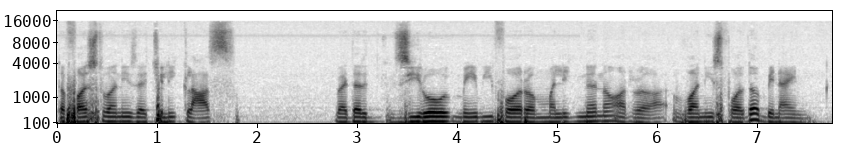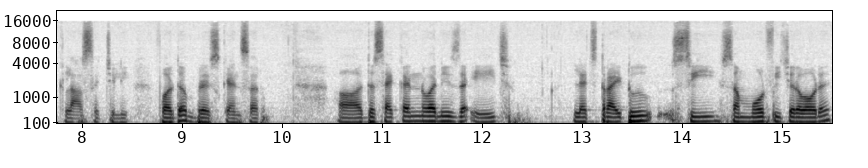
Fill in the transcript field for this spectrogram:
The first one is actually class whether 0 may be for a malignant or uh, 1 is for the benign class actually for the breast cancer. Uh, the second one is the age. Let's try to see some more feature about it.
